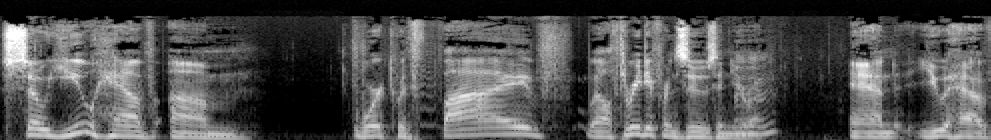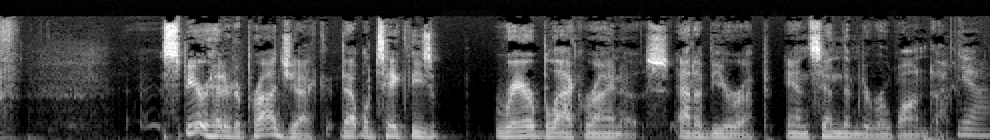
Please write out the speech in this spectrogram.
So you have um, worked with five, well, three different zoos in Europe, mm-hmm. and you have spearheaded a project that will take these rare black rhinos out of Europe and send them to Rwanda. Yeah.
